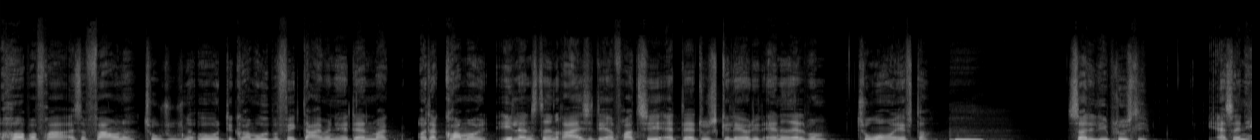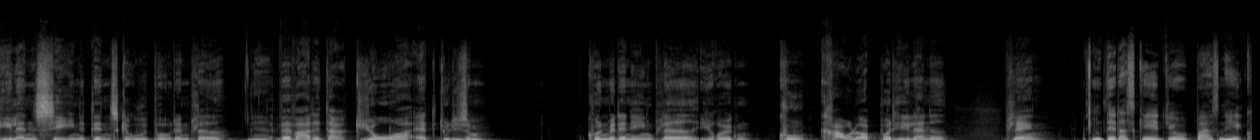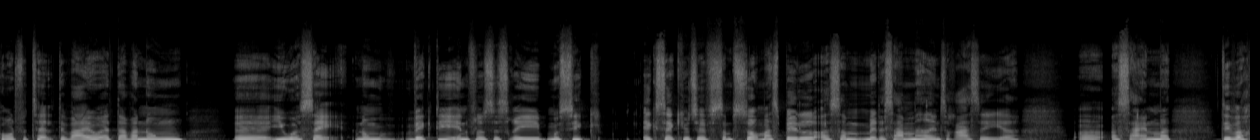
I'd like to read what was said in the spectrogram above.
hopper fra, altså Fauna 2008, det kommer ud på Fake Diamond her i Danmark, og der kommer et eller andet sted en rejse derfra til, at da du skal lave dit andet album to år efter, mm. så er det lige pludselig altså en helt anden scene, den skal ud på, den plade. Ja. Hvad var det, der gjorde, at du ligesom kun med den ene plade i ryggen kunne kravle op på et helt andet plan? Det, der skete jo, bare sådan helt kort fortalt, det var jo, at der var nogen øh, i USA, nogle vigtige, indflydelsesrige musik executives, som så mig spille, og som med det samme havde interesse i at, at, at signe mig. Det var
